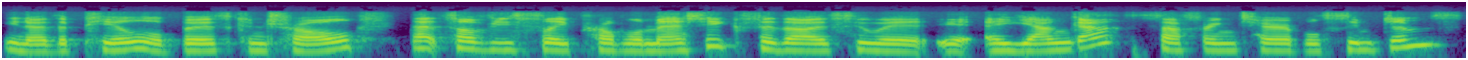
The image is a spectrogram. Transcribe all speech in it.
you know, the pill or birth control. That's obviously problematic for those who are, are younger, suffering terrible symptoms.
